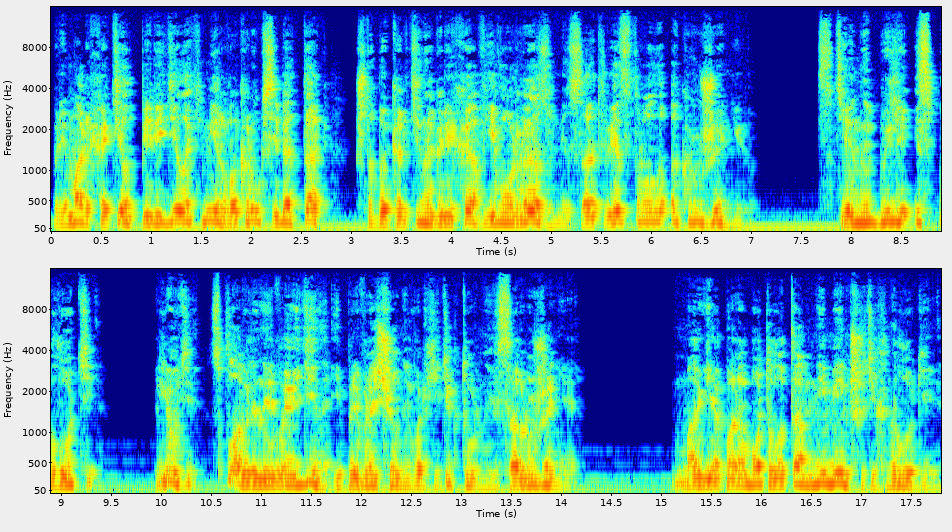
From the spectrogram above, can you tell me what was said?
Примар хотел переделать мир вокруг себя так, чтобы картина греха в его разуме соответствовала окружению. Стены были из плоти. Люди, сплавленные воедино и превращенные в архитектурные сооружения. Магия поработала там не меньше технологии.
